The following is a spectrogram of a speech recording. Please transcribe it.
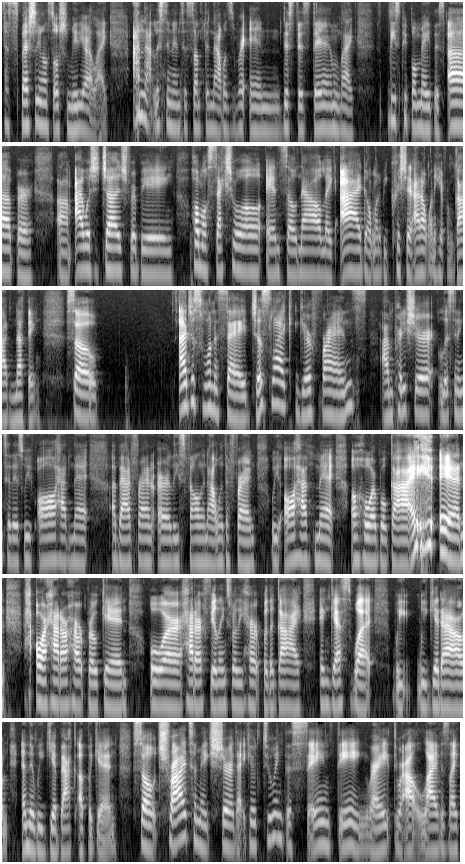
especially on social media are like I'm not listening to something that was written this this then like these people made this up or um, i was judged for being homosexual and so now like i don't want to be christian. I don't want to hear from god nothing. So i just want to say just like your friends I'm pretty sure listening to this, we've all have met a bad friend or at least fallen out with a friend. We all have met a horrible guy and or had our heart broken or had our feelings really hurt with a guy. And guess what? We we get down and then we get back up again. So try to make sure that you're doing the same thing, right? Throughout life. It's like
